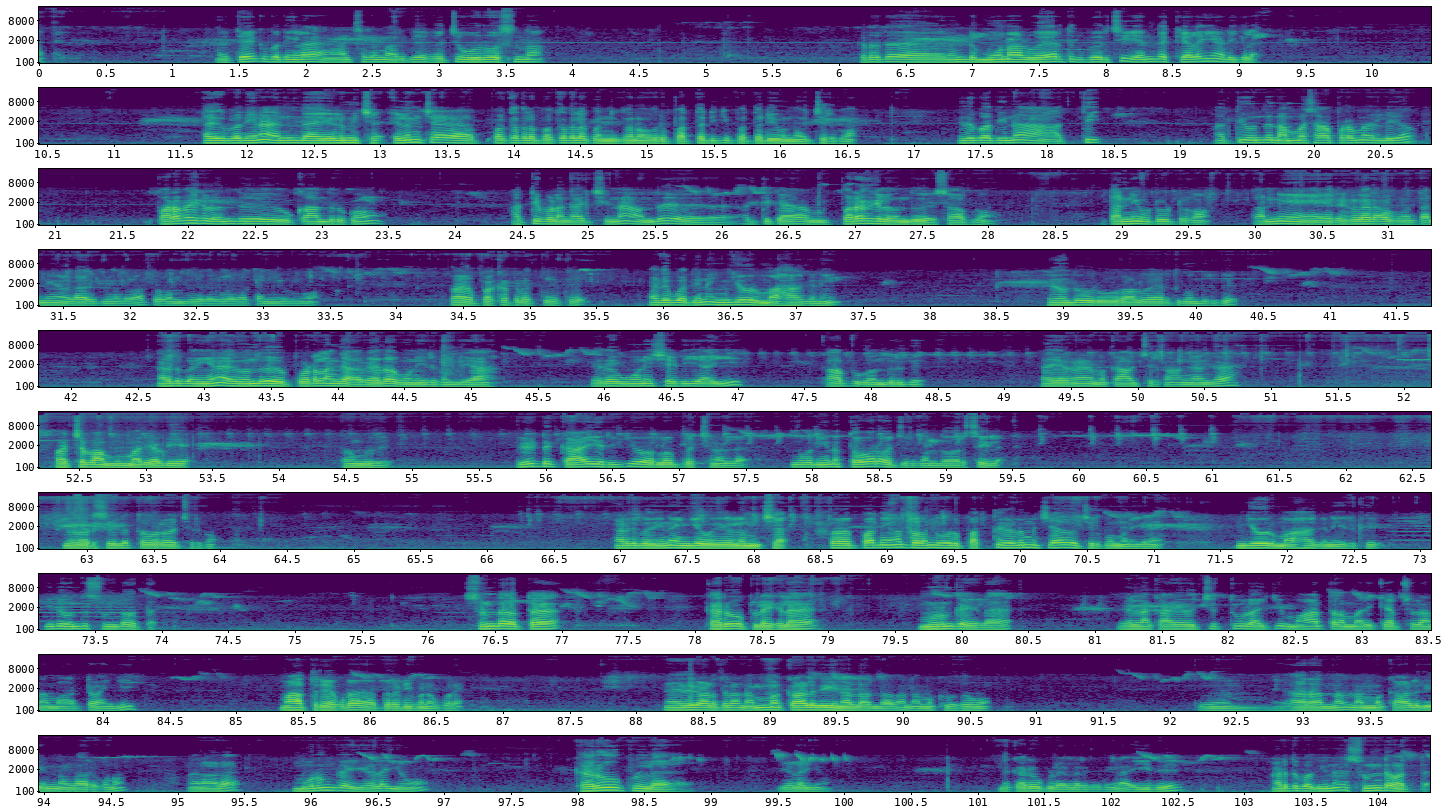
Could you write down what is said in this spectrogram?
இந்த தேக்கு பார்த்தீங்களா ஆச்சரியமாக இருக்குது வச்சு ஒரு வருஷம்தான். கிட்டத்தட்ட ரெண்டு மூணு நாள் உயரத்துக்கு போயிடுச்சு எந்த கிளையும் அடிக்கலை. அதுக்கு பார்த்தீங்கன்னா இந்த எலுமிச்சை எலுமிச்சை பக்கத்தில் பக்கத்தில் கொஞ்சம் தூரம் ஒரு பத்தடிக்கு பத்தடி ஒன்று வச்சுருக்கோம். இது பார்த்திங்கன்னா அத்தி. அத்தி வந்து நம்ம சாப்பிட்றோமோ இல்லையோ? பறவைகள் வந்து உட்காந்துருக்கும் அத்தி பழம் காய்ச்சின்னா வந்து அத்திக்காய் பறவைகள் வந்து சாப்பிடும். தண்ணி விட்டு விட்ருக்கோம் தண்ணி ரெகுலராக விடுவோம். தண்ணி நல்லா இருக்குங்கிறதெல்லாம் தொடர்ந்து ரெகுலராக தண்ணி விடுவோம். ப பக்கத்தில் தேக்கு. அதுக்கு பார்த்திங்கன்னா இங்கே ஒரு மகாகனி. இது வந்து ஒரு ஒரு ஆள் உயரத்துக்கு வந்திருக்கு. அடுத்து பார்த்திங்கன்னா இது வந்து புடலங்காய் விதை ஊனி இருக்கும் இல்லையா? விதை ஊனி செடியாகி காப்புக்கு வந்திருக்கு. அது ஏற்கனவே நம்ம காமிச்சிருக்கோம். அங்கங்கே பச்சை பாம்பு மாதிரி அப்படியே தொங்குது. வீட்டு காய்கறிக்கு ஓரளவு பிரச்சனை இல்லை. இங்கே பார்த்தீங்கன்னா துவரை வச்சுருக்கோம் இந்த வரிசையில். இந்த வரிசையில் துவரை வச்சுருக்கோம். அடுத்து பார்த்தீங்கன்னா இங்கே ஒரு எலுமிச்சை. தொ- பார்த்தீங்கன்னா தொடர்ந்து ஒரு பத்து எலுமிச்சையாவது வச்சுருப்போம்னு நினைக்கிறேன். இங்கே ஒரு மகாகனி இருக்குது இது வந்து சுண்டவத்தை சுண்டவத்தை கருவேப்பிலை இலை முருங்கை இலை இதெல்லாம் காய வச்சு தூளாக்கி மாத்திரை மாதிரி கேப்சூலாக நம்ம அட்டை வாங்கி மாத்திரையாக கூட இப்போ ரெடி பண்ண போகிறேன் நான் எதிர்காலத்தில் நம்ம காலுகை நல்லா இருந்தால் தான் நமக்கு உதவும். யாராக இருந்தாலும் நம்ம காலுகையும் நல்லா இருக்கணும். அதனால் முருங்கை இலையும் கருவேப்பில்லை இலையும் இந்த கருவேப்பிலை எல்லாம் இருக்குது பார்த்தீங்களா? இது. அடுத்து பார்த்திங்கன்னா சுண்டை வத்தை.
